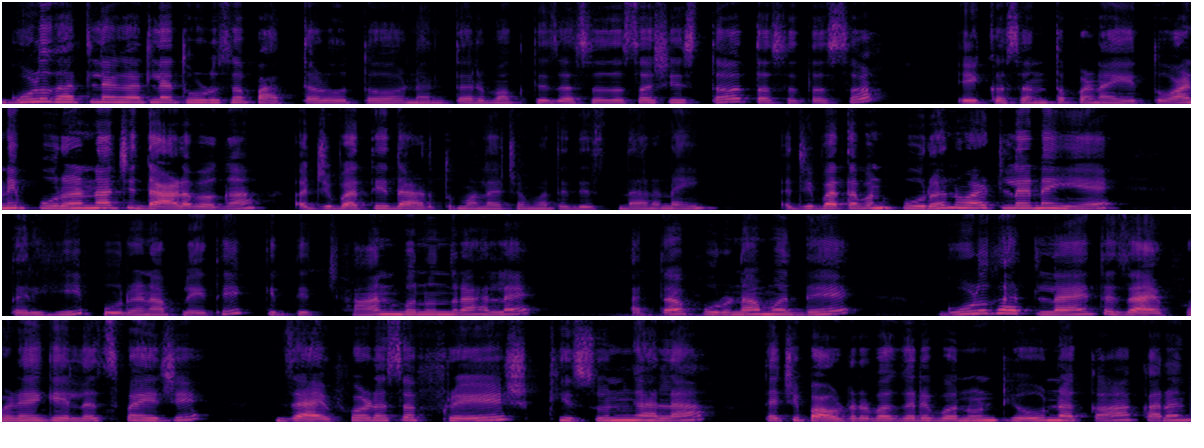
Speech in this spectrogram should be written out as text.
गूळ घातल्या-घातल्या थोडंसं पातळ होतं. नंतर मग ते जसं-जसं शिजतं, तसं तसं एकसंतपणा येतो आणि पुरणाची डाळ बघा, अजिबात ही डाळ तुम्हाला याच्यामध्ये दिसणार नाही. अजिबात आपण पुरण वाटलं नाही आहे तरीही पुरण आपल्या इथे किती छान बनून राहिलंय. आता पुरणामध्ये गूळ घातलाय, तर जायफळ हे गेलंच पाहिजे. जायफळ असं फ्रेश खिसून घाला. त्याची पावडर वगैरे बनवून ठेवू नका, कारण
